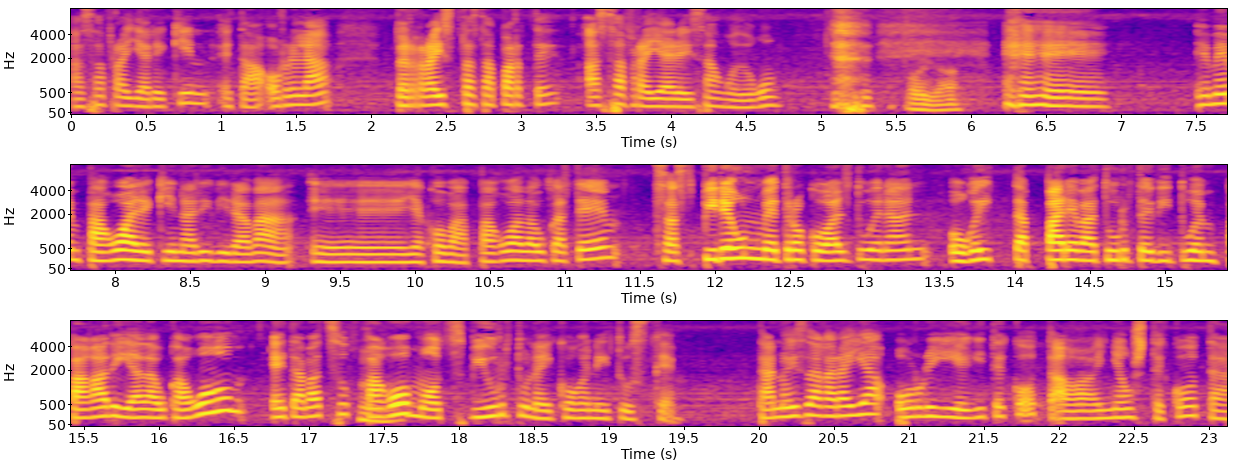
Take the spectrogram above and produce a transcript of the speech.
azafraiarekin, eta horrela, perraiztaz aparte, azafraia ere izango dugu. Hoi da. Eh, hemen pagoarekin ari dira ba, e, Jakoba, pagoa daukate, zazpireun metroko altueran, hogeita pare bat urte dituen pagadia daukagu, eta batzuk pago motz bihurtu nahiko genituzke. Ta noiz da garaia horri egiteko, eta inausteko, eta...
